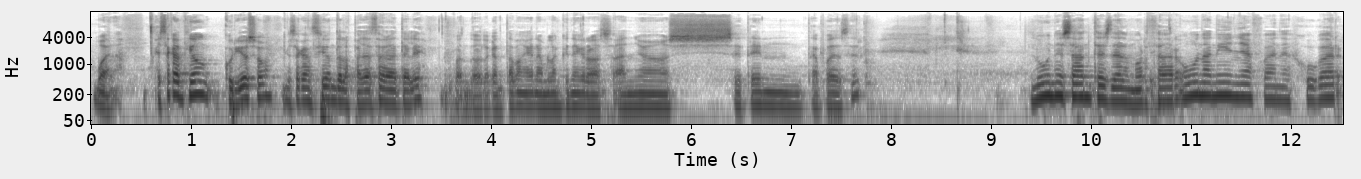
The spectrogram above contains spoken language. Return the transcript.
Bueno, esa canción, curioso, esa canción de los payasos de la tele, cuando la cantaban era en blanco y negro los años 70, puede ser. Lunes antes de almorzar, una niña fue a jugar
